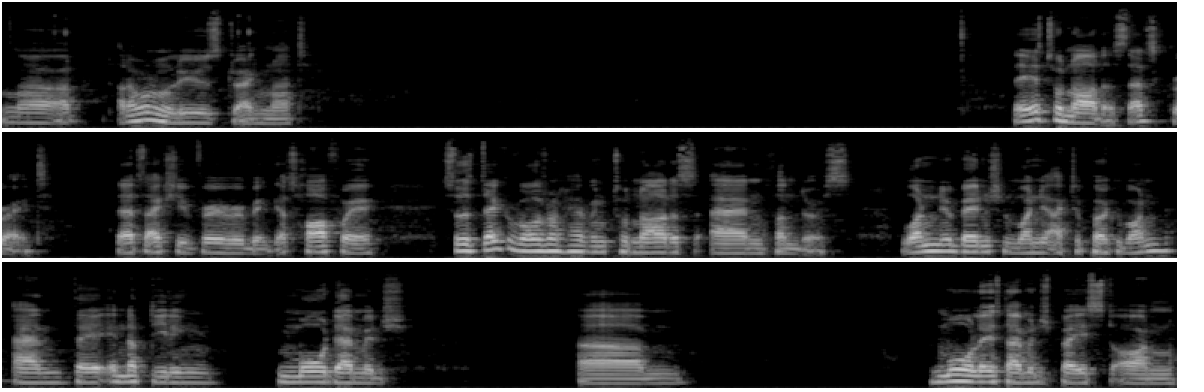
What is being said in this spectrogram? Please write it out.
no, I, I don't want to lose Dragonite. There's Tornadus. That's great. That's actually very, very big. That's halfway. So this deck revolves around having Tornadus and Thundurus. One in your bench and one in your active Pokemon. And they end up dealing more damage. Um, more or less damage based on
